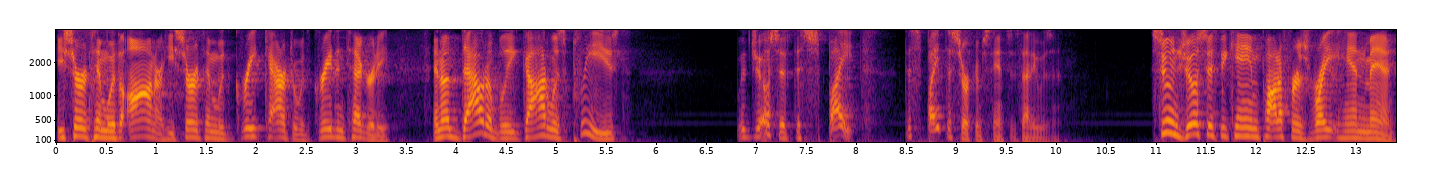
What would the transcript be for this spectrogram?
He served him with honor. He served him with great character, with great integrity. And undoubtedly, God was pleased with Joseph despite, despite the circumstances that he was in. Soon, Joseph became Potiphar's right hand man.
